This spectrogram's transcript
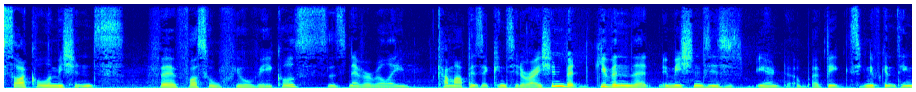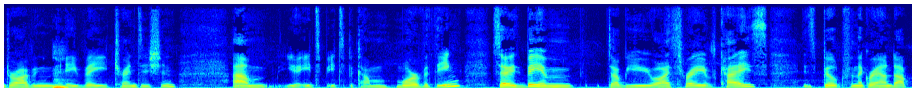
cycle emissions for fossil fuel vehicles has never really come up as a consideration. But given that emissions is you know a, big significant thing driving mm. the EV transition, um, you know, it's it's become more of a thing. So BMW i3 of K's is built from the ground up.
